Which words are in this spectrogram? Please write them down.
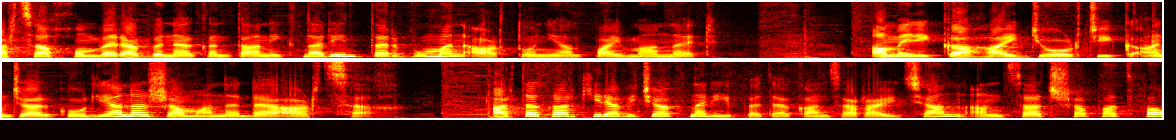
Արցախում վերաբնակ ընտանիքներին տրվում են արտոնյալ պայմաններ։ Ամերիկահայ Ջորջիկ Անջարգոլյանը ժամանել է Արցախ։ Արտակարգ իրավիճակների պետական ծառայության անցած շաբաթվա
